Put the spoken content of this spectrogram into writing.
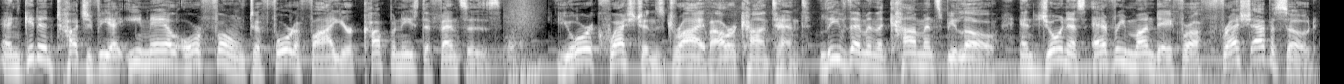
and get in touch via email or phone to fortify your company's defenses. Your questions drive our content. Leave them in the comments below and join us every Monday for a fresh episode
